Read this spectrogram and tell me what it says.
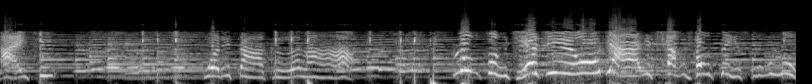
来取，我的大哥啦，龙凤接酒家，你强挑贼属龙。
